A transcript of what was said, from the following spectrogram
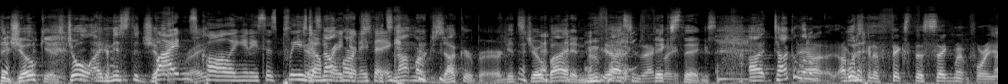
the joke is. Joel, I missed the joke. Biden's right? calling and he says, please It's don't break Mark, anything. It's not Mark Zuckerberg. It's Joe Biden. Move Yeah, fast and fix things. Uh, talk a little. Yeah, I'm what- just going to fix this segment for you.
